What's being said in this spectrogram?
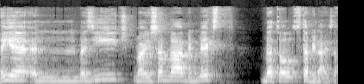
هي المزيج ما يسمى بال mixed metal stabilizer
